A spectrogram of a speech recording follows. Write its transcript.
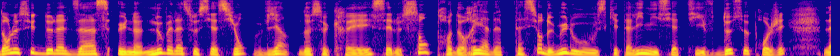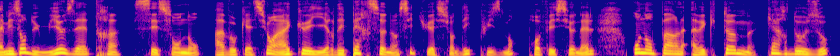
Dans le sud de l'Alsace, une nouvelle association vient de se créer. C'est le Centre de réadaptation de Mulhouse qui est à l'initiative de ce projet. La Maison du Mieux-être, c'est son nom, a vocation à accueillir des personnes en situation d'épuisement professionnel. On en parle avec Tom Cardozo,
